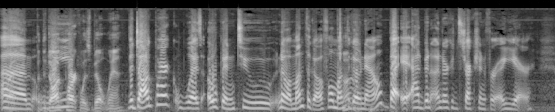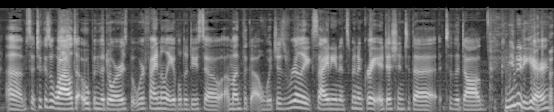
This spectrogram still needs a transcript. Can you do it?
Um, right. But the dog we- park was built when? The dog park was open to no a month ago, a full month Oh. ago now, but it had been under construction for a year. Um, so it took us a while to open the doors, but we're finally able to do so a month ago, which is really exciting. It's been a great addition to the to the dog community here.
